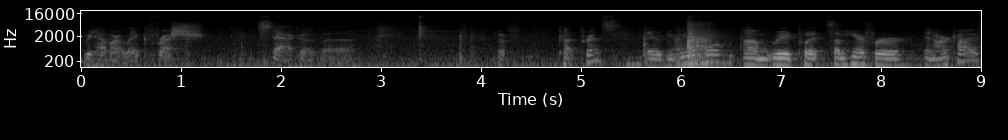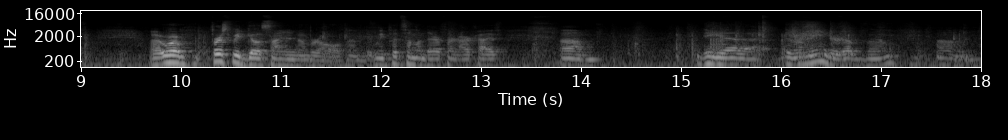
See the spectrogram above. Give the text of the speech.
we'd have our like fresh stack of, uh, of cut prints. They would be beautiful. Um, we would put some here for an archive. Uh, first we'd go sign and number all of them, but we put some in there for an archive. Um, the uh, the remainder of them um,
